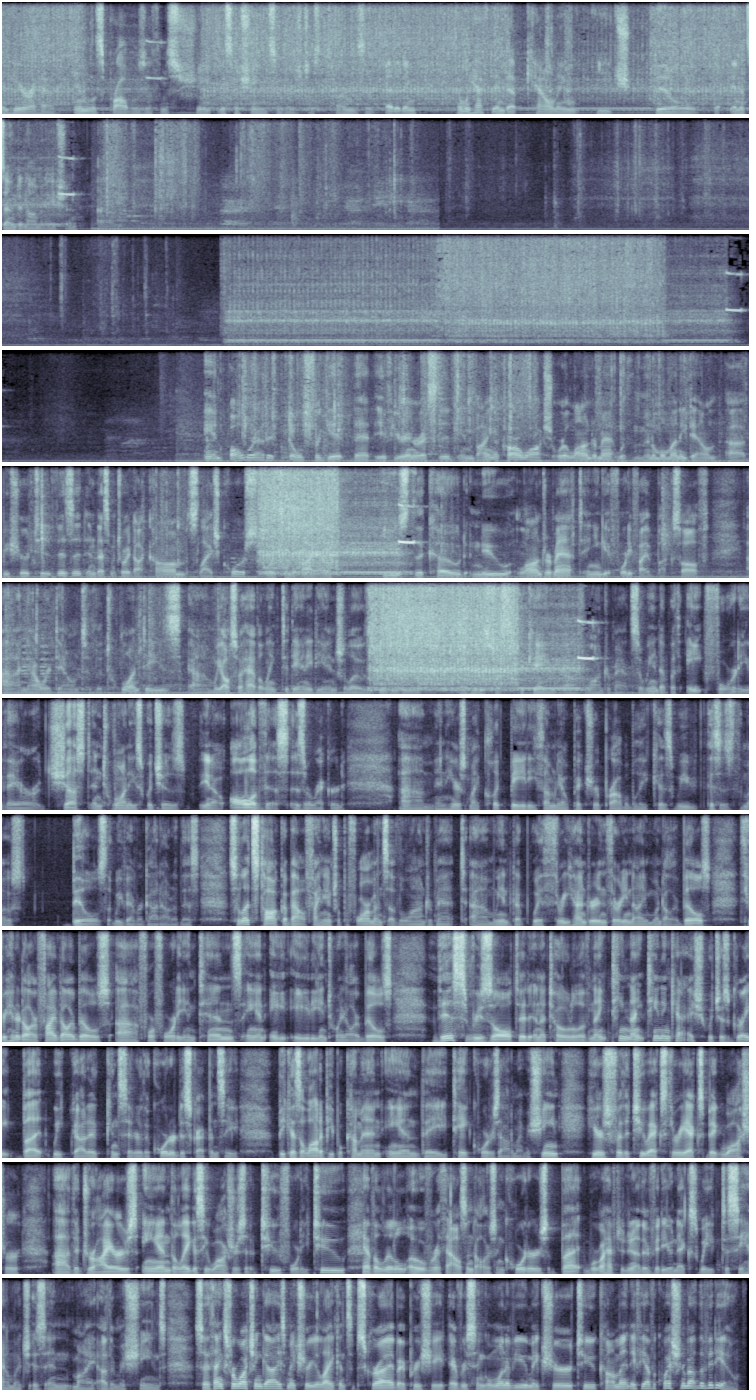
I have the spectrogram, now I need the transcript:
And here I have endless problems with machine, this machine so there's just tons of editing. And we have to end up counting each bill in its own denomination. Um, And while we're at it, don't forget that if you're interested in buying a car wash or a laundromat with minimal money down, uh, be sure to visit investmentjoy.com slash course or it's in the bio. Use the code new laundromat and you get 45 bucks off. Uh, now we're down to the 20s. Um, we also have a link to Danny D'Angelo's DVD and he's just the king of laundromats. So we end up with 840 there, just in 20s, which is you know all of this is a record. Um, and here's my clickbaity thumbnail picture, probably because we this is the most bills that we've ever got out of this. So let's talk about financial performance of the laundromat. Um, we ended up with 339 $1 bills, $300 $5 bills, uh, 440 in 10s, and 880 and $20 bills. This resulted in a total of 1919 in cash, which is great, but we've got to consider the quarter discrepancy because a lot of people come in and they take quarters out of my machine. Here's for the 2X, 3X big washer, uh, the dryers, and the legacy washers at 242. We have a little over a $1,000 in quarters, but we're going to have to do another video next week to see how much is in my other machines. So thanks for watching, guys. Make sure you like and subscribe. I appreciate every single one of you. Make sure to comment if you have a question about the video.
